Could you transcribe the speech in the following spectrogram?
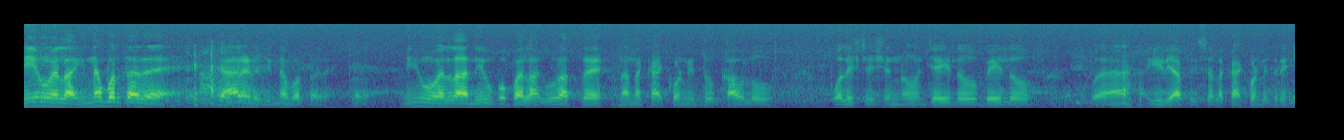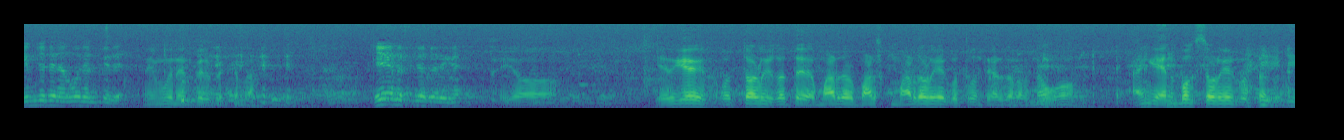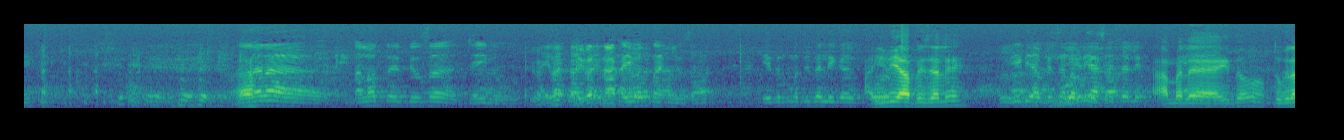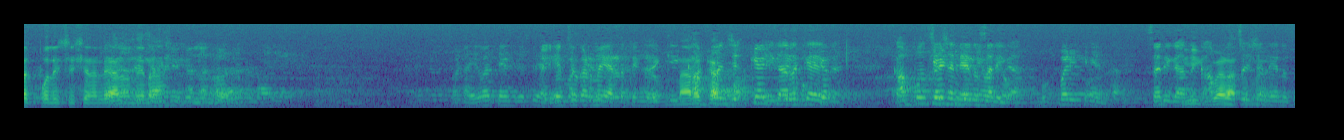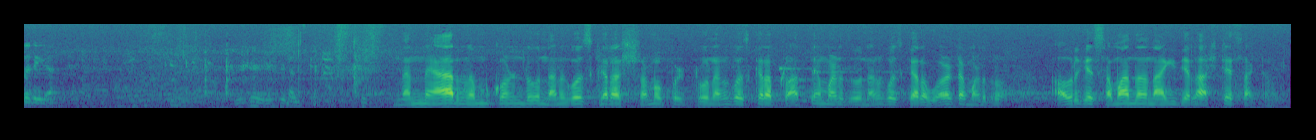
ನೀವು ಎಲ್ಲ ಇನ್ನ ಬರ್ತಾ ಇದೆ. ಯಾರು ಹೇಳಿದ್ ಇನ್ನ ಬರ್ತಾ ಇದೆ. ನೀವು ಎಲ್ಲ ನೀವು ಪಾಪ ಎಲ್ಲ ರಾತ್ರಿ ನನ್ನ ಕಾಯ್ಕೊಂಡಿದ್ದು ಕಾವಲು police station jail bail ED office ಎಲ್ಲ ಕಾಯ್ಕೊಂಡಿದ್ರಿ. ನಮಗೂ ನೆನಪಿರ್ಬೇಕಲ್ಲ ಅಯ್ಯೋ ಹೆರಿಗೆ ಒತ್ತೊಳಗೆ ಗೊತ್ತ ಮಾಡ್ದೊಳಗೆ ಮಾಡಿಸ್ ಮಾಡ್ದೊಳಗೆ ಗೊತ್ತು ಅಂತ ಹೇಳ್ತಾರ ನೋವು. ಹಂಗೆ ಅನುಭವಿಸೋಳಿಗೆ ಗೊತ್ತದು ಸರ ನಲವತ್ತೈದು ದಿವಸ ಜೈಲು. ಐವತ್ನಾಲ್ಕು ದಿವಸ. ಇದ್ರ ಮಧ್ಯದಲ್ಲಿ ಈಗ ಇಡಿ ಆಫೀಸಲ್ಲಿ? ಇಡಿ ಆಫೀಸಲ್ಲಿ ಆಮೇಲೆ ಇದು ತುಗಲಕ್ ಪೊಲೀಸ್ ಸ್ಟೇಷನ್ ಅಲ್ಲಿ ಹನ್ನೊಂದು ದಿನ? ಬಟ್ ಐವತ್ತೆಂಟು ದಿವಸ ಕಡಿಮೆ ಎರಡು ತಿಂಗಳಿಗೆ ನರಕ. ಈಗ ಅದಕ್ಕೆ ಕಾಂಪನ್ಸೇಷನ್ ಏನು ಸರ್ ಈಗ? ಬುಕ್ ಬರೀತೀನಿ ಅಂತ. ಸರ್ ಈಗ ಕಾಂಪನ್ಸೇಷನ್ ಏನು ಸರ್ ಈಗ? ನನ್ನ ಯಾರು ನಂಬಿಕೊಂಡು ನನಗೋಸ್ಕರ ಶ್ರಮಪಟ್ಟರು ನನಗೋಸ್ಕರ ಪ್ರಾರ್ಥನೆ ಮಾಡಿದ್ರು, ನನಗೋಸ್ಕರ ಹೋರಾಟ ಮಾಡಿದ್ರು, ಅವ್ರಿಗೆ ಸಮಾಧಾನ ಆಗಿದೆಯಲ್ಲ ಅಷ್ಟೇ ಸಾಕು ನನಗೆ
